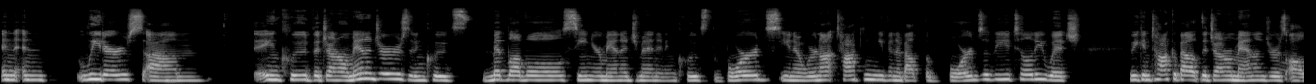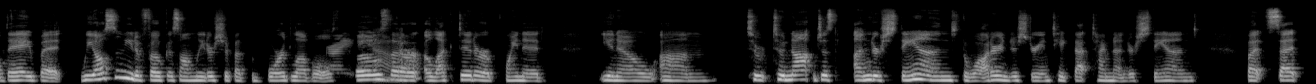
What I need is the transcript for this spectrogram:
and and leaders um include the general managers it includes mid-level senior management it includes the boards. You know we're not talking even about the boards of the utility which we can talk about the general managers all day but we also need to focus on leadership at the board level. Right, those yeah. that are elected or appointed you know um, to to not just understand the water industry and take that time to understand but set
